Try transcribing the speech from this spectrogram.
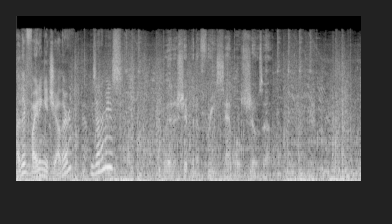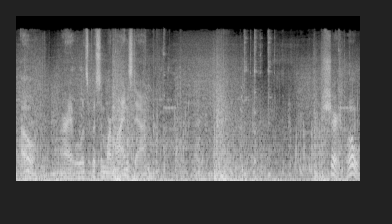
Are they fighting each other? These enemies? Then a shipment of free samples shows up. Oh. Alright, well let's put some more mines down. Sure. Whoa.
